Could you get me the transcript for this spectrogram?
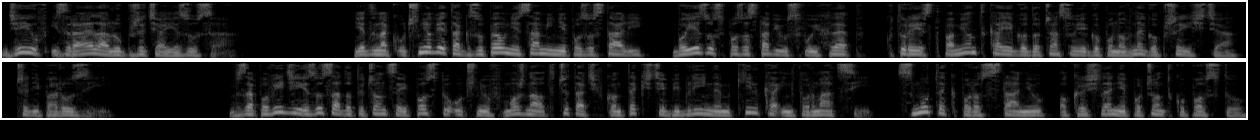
dziejów Izraela lub życia Jezusa. Jednak uczniowie tak zupełnie sami nie pozostali, bo Jezus pozostawił swój chleb, który jest pamiątka Jego do czasu Jego ponownego przyjścia, czyli paruzji. W zapowiedzi Jezusa dotyczącej postu uczniów można odczytać w kontekście biblijnym kilka informacji. Smutek po rozstaniu, określenie początku postu,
